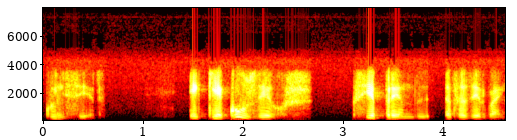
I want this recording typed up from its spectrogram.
conhecer. É que é com os erros que se aprende a fazer bem.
